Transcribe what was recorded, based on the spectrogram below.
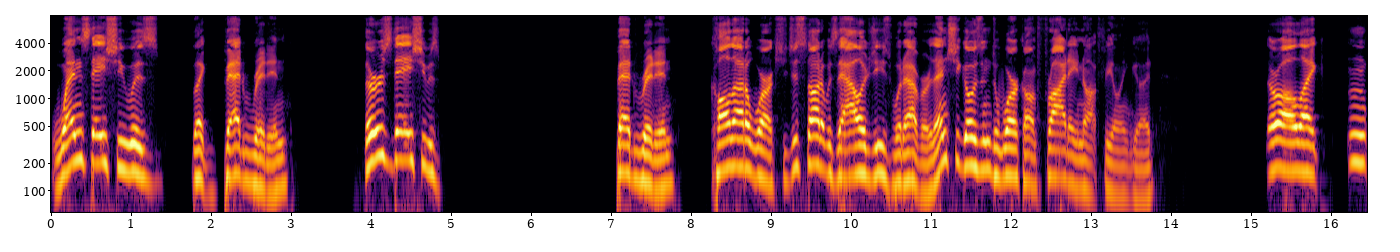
Wednesday she was like bedridden, Thursday she was bedridden, called out of work. She just thought it was allergies, whatever. Then she goes into work on Friday not feeling good. They're all like, mm,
